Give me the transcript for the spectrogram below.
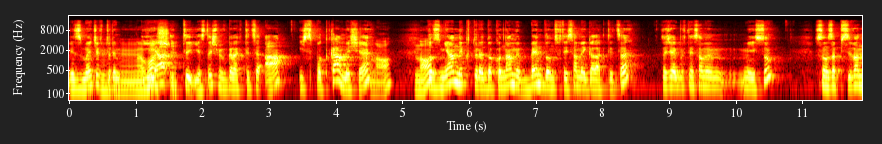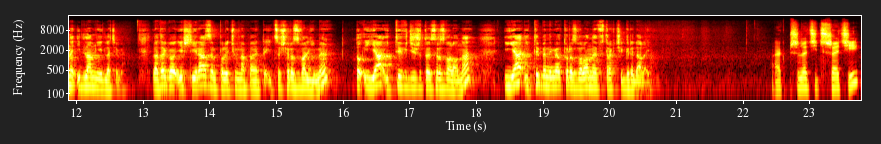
Więc w momencie, w którym mm, no ja i ty jesteśmy w galaktyce A i spotkamy się, no, no. to zmiany, które dokonamy będąc w tej samej galaktyce, w sensie jakby w tym samym miejscu, są zapisywane i dla mnie, i dla ciebie. Dlatego jeśli razem polecimy na planetę i coś rozwalimy, to i ja, i ty widzisz, że to jest rozwalone, i ja, i ty będę miał to rozwalone w trakcie gry dalej. A jak przyleci trzeci,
